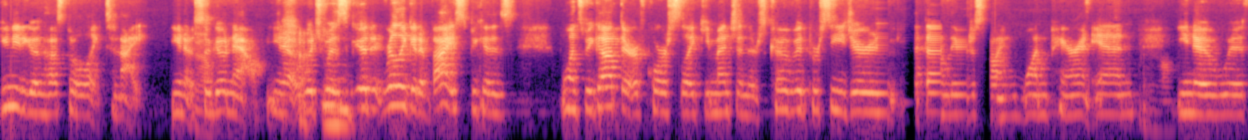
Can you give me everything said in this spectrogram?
you need to go to the hospital like tonight you know yeah. so go now you know which was mm-hmm. good really good advice because once we got there of course like you mentioned there's covid procedures at that they were just calling one parent in you know with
